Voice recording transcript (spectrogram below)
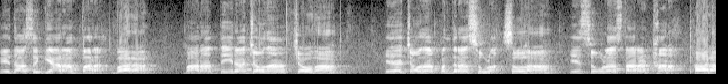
ਇਹ 10 11 12 12 12 13 14 14 ਇਹਦਾ 14 15 16 16 ਇਹ 16 17 18 18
